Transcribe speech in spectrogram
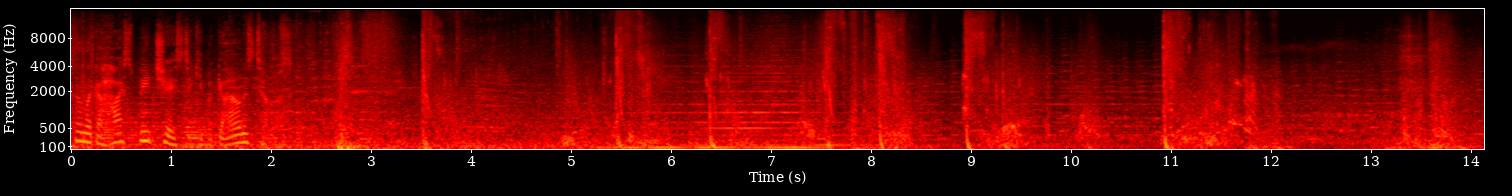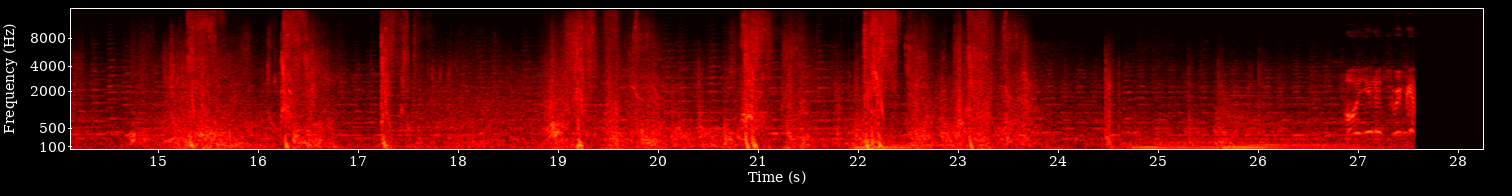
Nothing like a high-speed chase to keep a guy on his toes.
